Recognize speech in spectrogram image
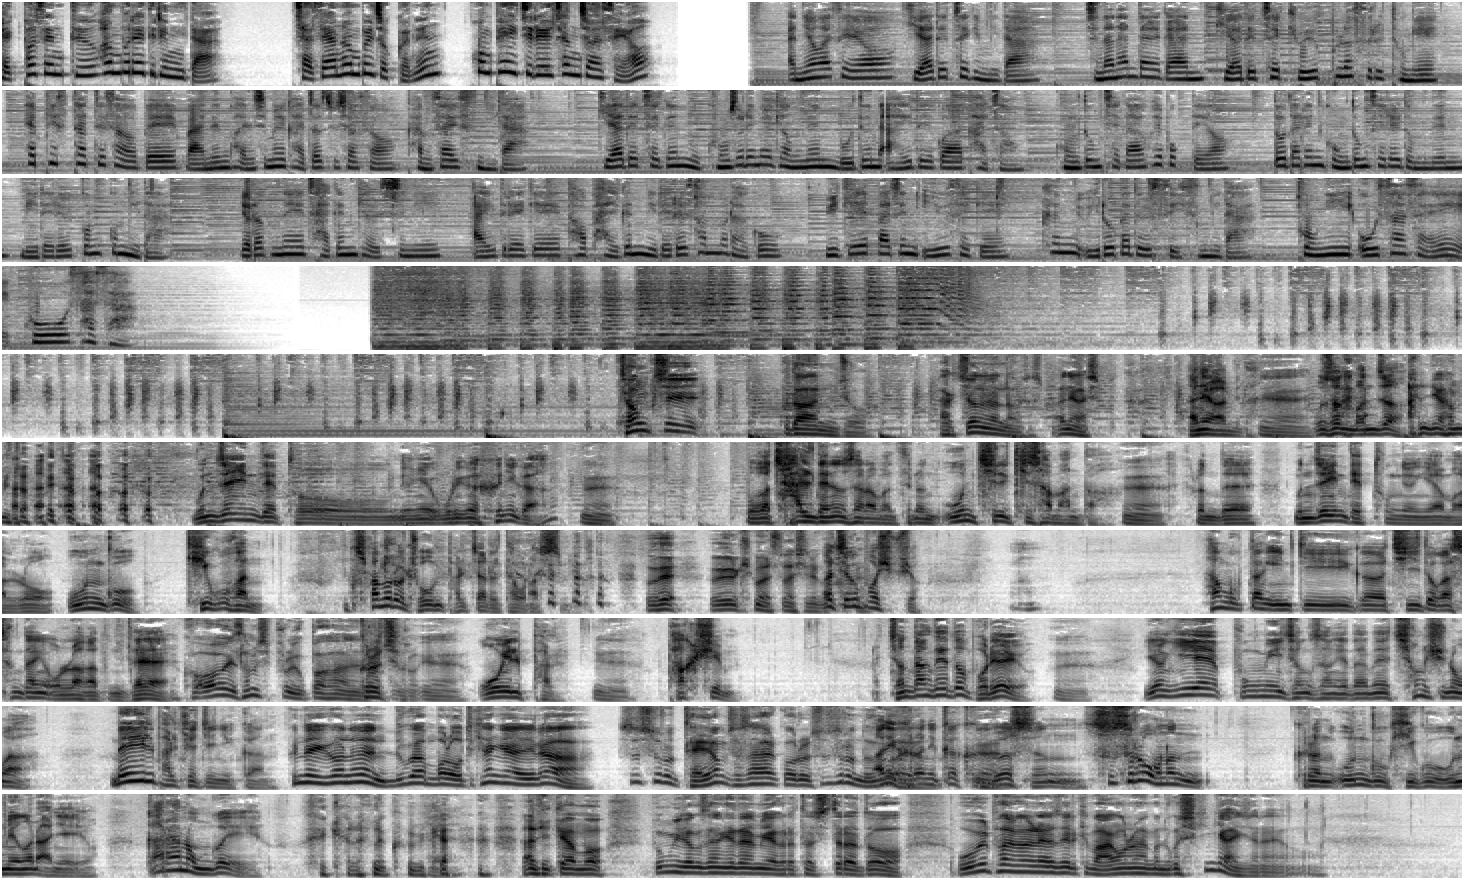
100% 환불해드립니다. 자세한 환불 조건은 홈페이지를 참조하세요. 안녕하세요. 기아대책입니다. 지난 한 달간 기아대책 교육 플러스를 통해 해피스타트 사업에 많은 관심을 가져주셔서 감사했습니다. 기아대책은 굶주림을 겪는 모든 아이들과 가정, 공동체가 회복되어 또 다른 공동체를 돕는 미래를 꿈꿉니다. 여러분의 작은 결심이 아이들에게 더 밝은 미래를 선물하고 위기에 빠진 이웃에게 큰 위로가 될 수 있습니다. 02544-9544 정치 구단주 박지원 의원 나오셨습니다. 안녕하십니까. 안녕합니다. 예. 우선 먼저 안녕합니다. 문재인 대통령의 우리가 흔히가 네. 뭐가 잘 되는 사람한테는 운칠 기삼한다. 네. 그런데 문재인 대통령이야말로 운구 기구한 참으로 좋은 팔자를 타고났습니다. 왜, 왜 이렇게 말씀하시는 아, 거예요? 지금 보십시오. 한국당 인기가 지지도가 상당히 올라가던데 거의 30% 육박하는. 그렇죠. 예. 5.18 예. 박심 전당대회도 버려요. 예. 여기에 북미 정상회담의 청신호가 매일 밝혀지니까 근데 이거는 누가 뭘 어떻게 한 게 아니라 스스로 대형 자살할 거를 스스로 넣은 아니 거예요. 그러니까 예. 그것은 스스로 오는 그런 운구 기구 운명은 아니에요. 깔아놓은 거예요. 그러는 겁니까? 아니, 그러니까 뭐, 북미 정상회담이야 그렇다 치더라도 5.18 관련해서 이렇게 망언을 한 건 누가 시킨 게 아니잖아요.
